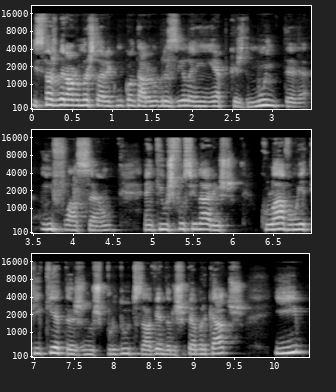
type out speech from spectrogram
Isso faz lembrar uma história que me contaram no Brasil em épocas de muita inflação, em que os funcionários colavam etiquetas nos produtos à venda nos supermercados e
